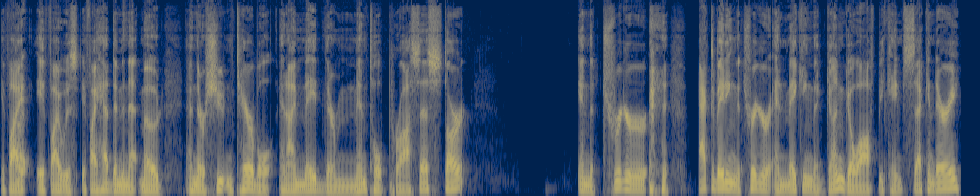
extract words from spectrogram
If I right. if I was if I had them in that mode and they're shooting terrible and I made their mental process start and the trigger activating the trigger and making the gun go off became secondary,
